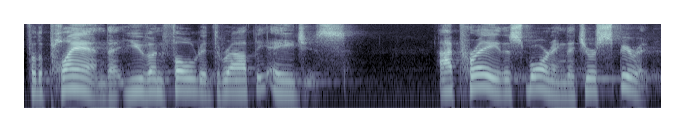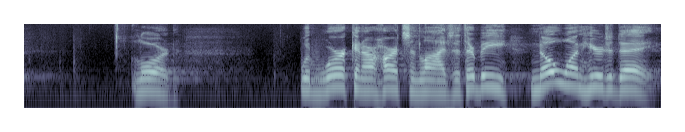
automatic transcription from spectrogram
for the plan that you've unfolded throughout the ages. I pray this morning that your spirit, Lord, would work in our hearts and lives, that there be no one here today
